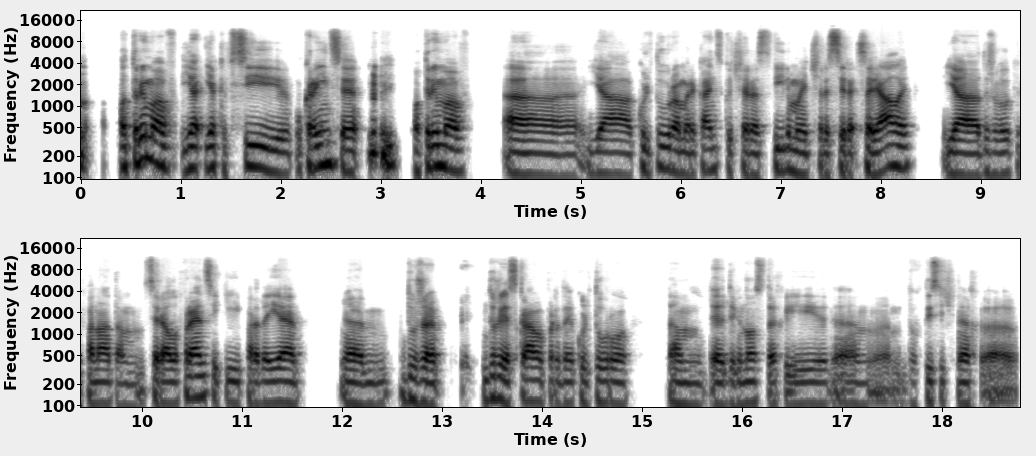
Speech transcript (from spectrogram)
ну, отримав, як як і всі українці, отримав е, я культуру американську через фільми, через серіали. Я дуже великий фанат серіалу Френс, який передає е, дуже дуже яскраво передає культуру там 90-х е, і е, 2000-х е,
